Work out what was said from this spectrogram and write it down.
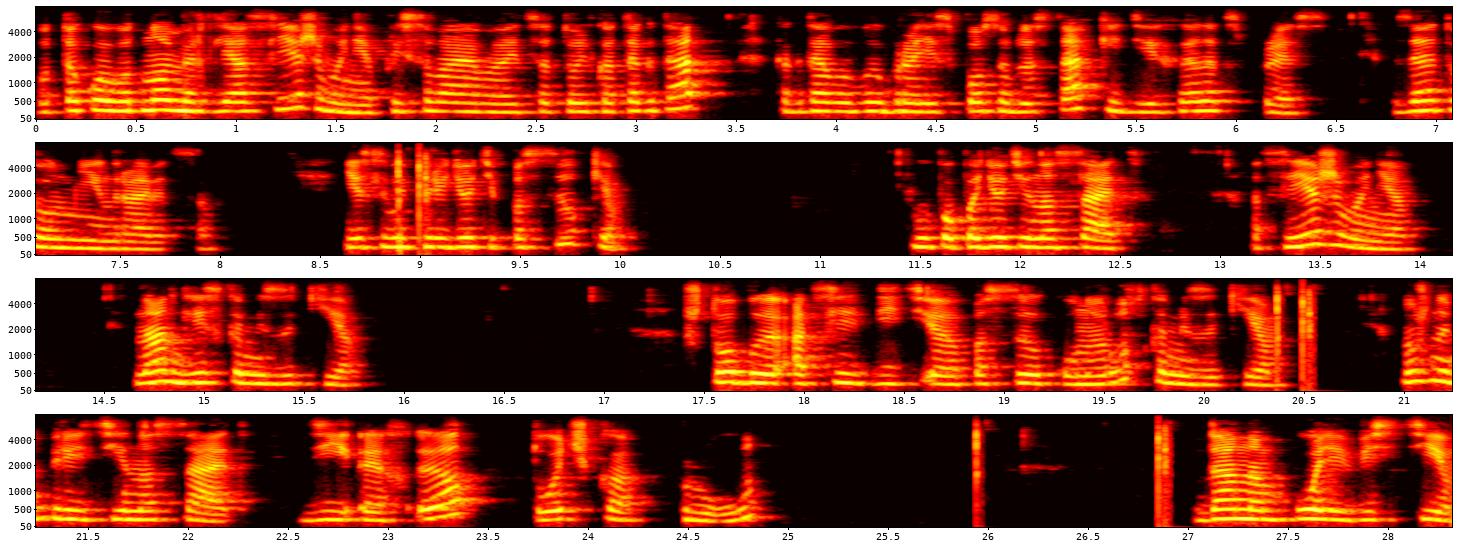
Вот такой вот номер для отслеживания присваивается только тогда, когда вы выбрали способ доставки DHL Express. За это он мне нравится. Если вы перейдете по ссылке, вы попадете на сайт отслеживания на английском языке. Чтобы отследить э, посылку на русском языке, нужно перейти на сайт dhl.ru. В данном поле ввести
